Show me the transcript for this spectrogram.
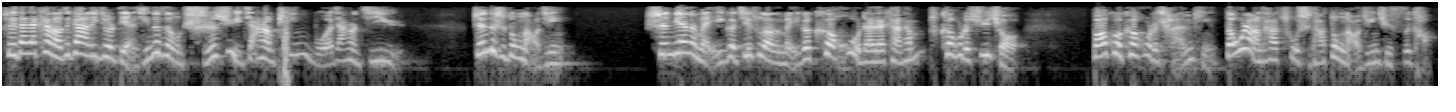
所以大家看到这个案例就是典型的这种持续加上拼搏加上机遇，真的是动脑筋。身边的每一个接触到的每一个客户，大家看他们客户的需求，包括客户的产品，都让他促使他动脑筋去思考。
